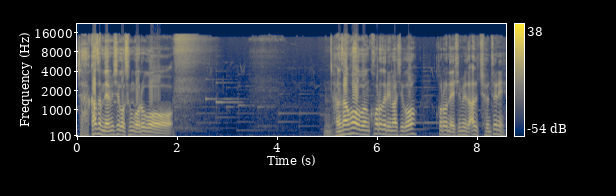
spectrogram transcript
자 가슴 내미시고 숨 고르고. 음, 항상 호흡은 코로 들이마시고 코로 내쉬면서 아주 천천히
